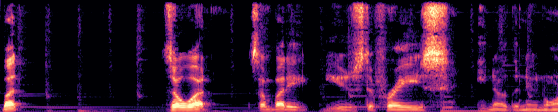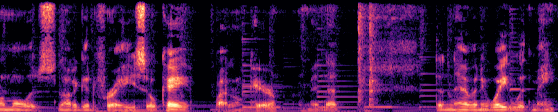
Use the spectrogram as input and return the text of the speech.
But so what? Somebody used a phrase, you know, the new normal is not a good phrase. Okay, I don't care. I mean, that doesn't have any weight with me.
